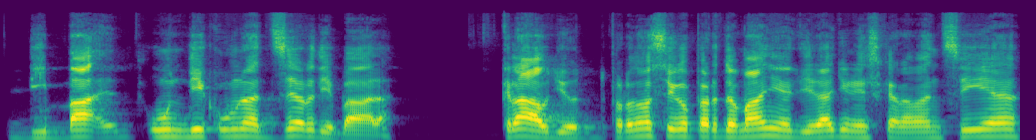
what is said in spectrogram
di ba- un, dico 1-0 di Bala. Claudio, pronostico per domani al di là di un'escaramanzia?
